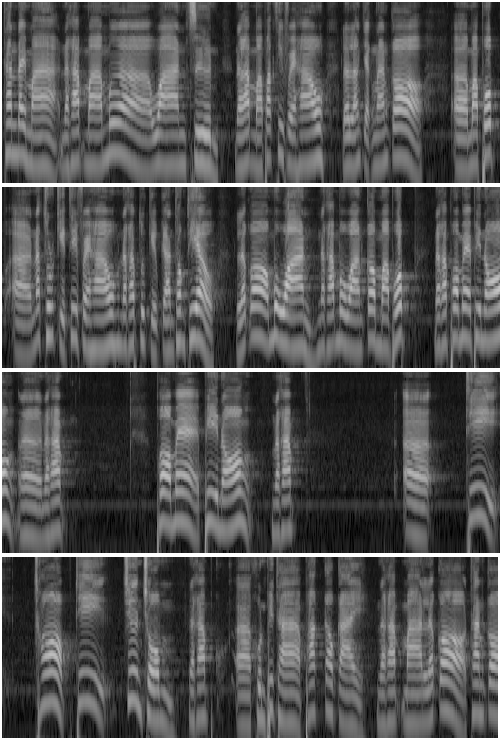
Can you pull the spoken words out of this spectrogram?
ท่านได้มานะครับมาเมื่อวานซืนนะครับมาพักที่ไฟเฮาส์แล้วหลังจากนั้นก็มาพบนักธุรกิจที่ไฟเฮาส์นะครับธุรกิจการท่องเที่ยว แล้วก็เมื่อวานนะครับเมื่อวานก็มาพบนะครับ พ่อแม่พี่น้องเออนะครับ พ่อแม่พี่น้องนะครับเอ่อที่ชอบที่ชื่นชมนะครับคุณพิธาพักเก้าไกลนะครับ มาแล้วก็ท่านก็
